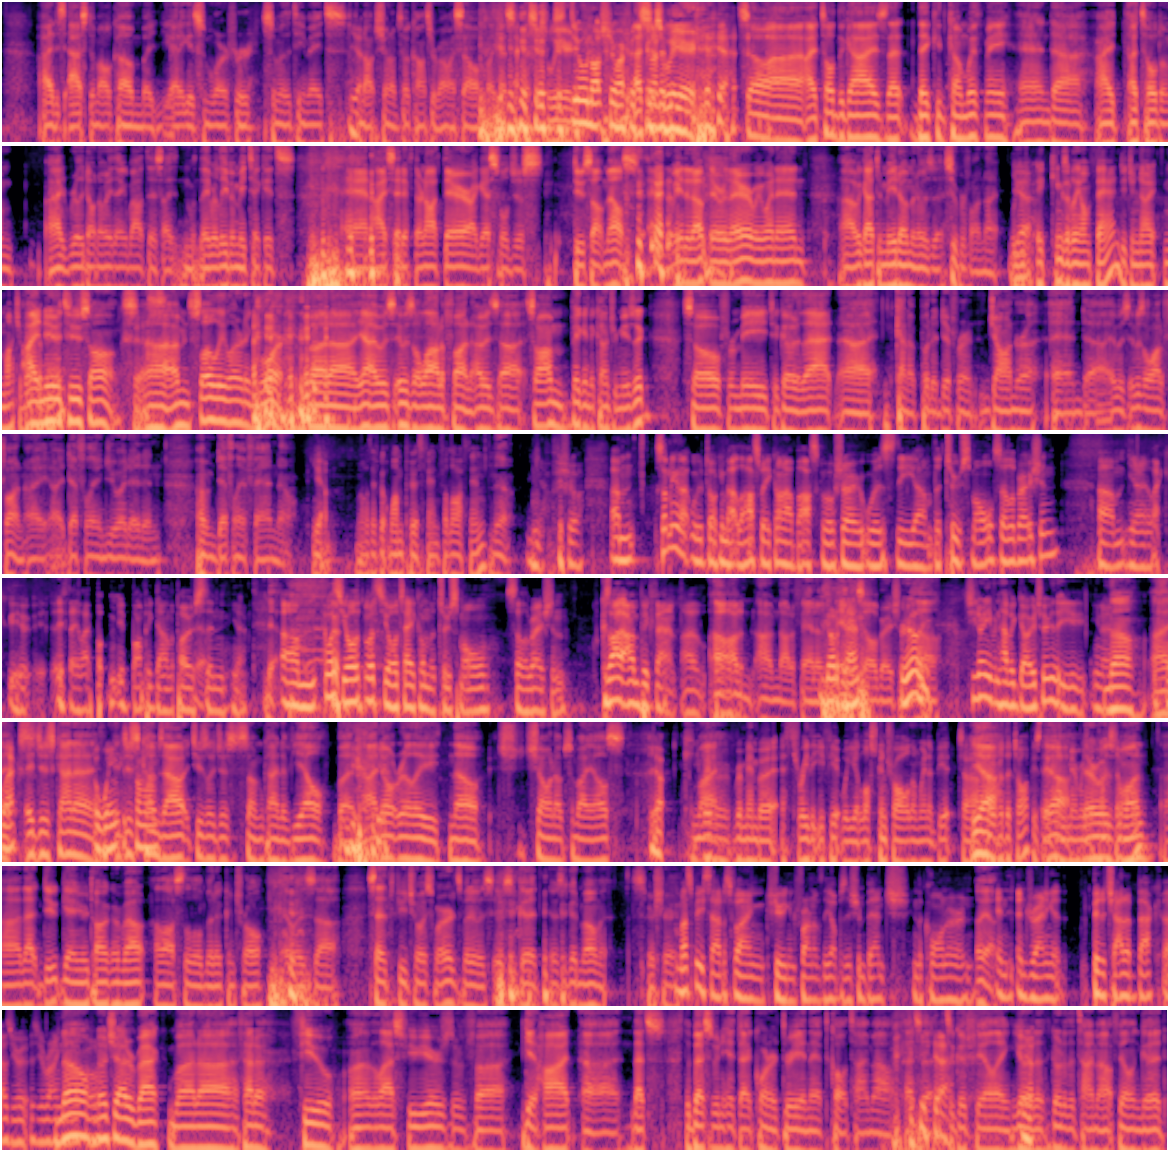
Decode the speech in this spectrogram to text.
I just asked him I'll come, but you got to get some more for some of the teammates. Yeah. I'm not showing up to a concert by myself. Like that's, that's just weird. Still not sure if it's That's going just to weird. Be, yeah. So uh, I told the guys that they could come with me, and uh, I I told them I really don't know anything about this. I, they were leaving me tickets, and I said if they're not there, I guess we'll just do something else. And we ended up they were there. We went in, uh, we got to meet them, and it was a super fun night. Were you Yeah. a Kings of Leon fan? Did you know much about I the knew band? two songs. Yes. Uh, I'm slowly learning more, but uh, yeah, it was it was a lot of fun. I was uh, so I'm big into country music, so for me to go to that uh, kind of put a different genre, and uh, it was it was a lot of fun. I, I definitely enjoyed it, and I'm definitely a fan now. Yeah. Well, they've got one Perth fan for life then. No, Yeah, for sure. Um, something that we were talking about last week on our basketball show was the um, the too small celebration. Um, you know, like if they like bu- bumping down the post, Yeah. and you know, Yeah. um, what's your what's your take on the too small celebration? Because I'm a big fan. I, I oh, I'm, I'm not a fan of You're not a any fan? celebration. Really? No, So you don't even have a go to that you you know no a I- flex? it just kind of A of wink it at just someone? comes out. It's usually just some kind of yell, but I don't really know sh- showing up somebody else. yeah. Can you My- ever remember a three that you hit where you lost control and went a bit uh, Yeah. over the top? Is there yeah, one memory there that comes was to one uh, that Duke game you're talking about. I lost a little bit of control. It was uh, said a few choice words, but it was it was a good it was a good moment that's for sure. Must be satisfying shooting in front of the opposition bench in the corner and Oh, yeah. and, and draining it. Bit of chatter back as you're as you're running. No, no chatter back, but uh, I've had a few uh, the last few years of uh, get hot. Uh, that's the best when you hit that corner three and they have to call a timeout. That's a Yeah. that's a good feeling. You go Yeah. to the, go to the timeout feeling good.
